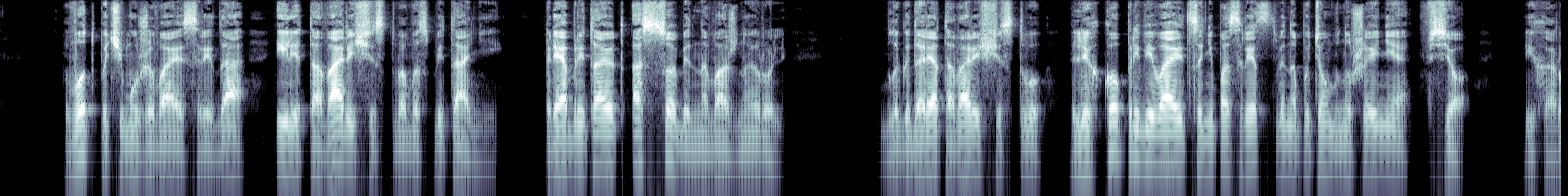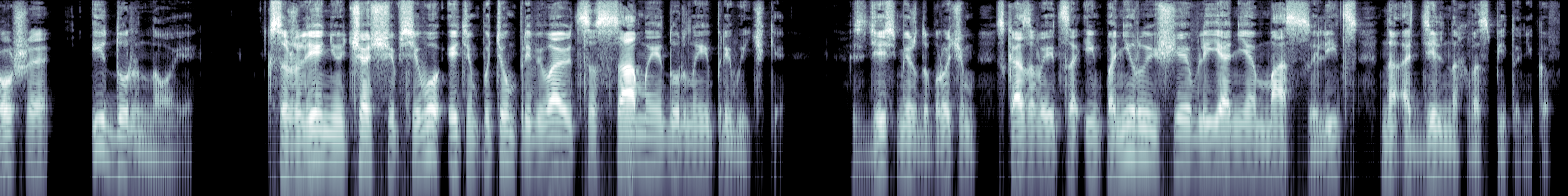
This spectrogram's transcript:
Вот почему живая среда или товарищество в воспитании приобретают особенно важную роль. Благодаря товариществу легко прививается непосредственно путем внушения все, и хорошее, и дурное. К сожалению, чаще всего этим путем прививаются самые дурные привычки. Здесь, между прочим, сказывается импонирующее влияние массы лиц на отдельных воспитанников.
